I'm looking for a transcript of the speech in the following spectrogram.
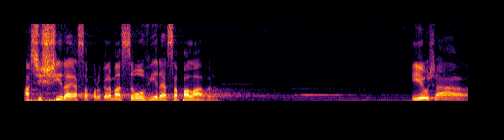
assistir a essa programação, ouvir essa palavra. E eu já,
